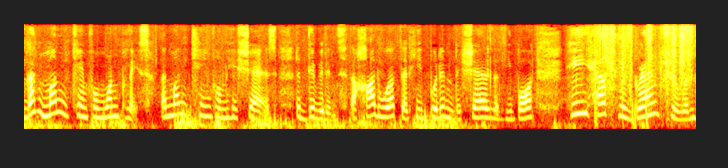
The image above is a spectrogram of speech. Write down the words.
that money came from one place. That money came from his shares, the dividends, the hard work that he put in, the shares that he bought. He helped his grandchildren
